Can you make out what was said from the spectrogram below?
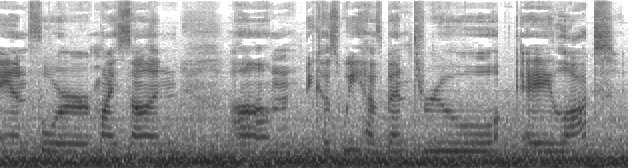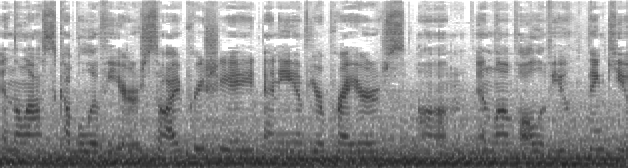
and for my son, um, because we have been through a lot in the last couple of years. So I appreciate any of your prayers um, and love all of you. Thank you.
